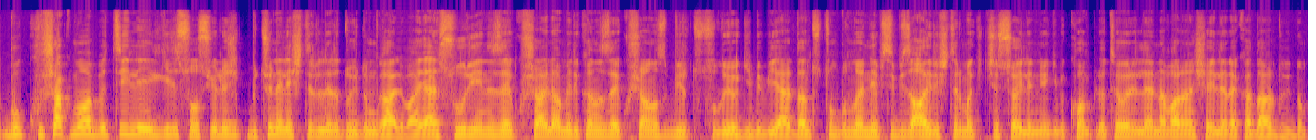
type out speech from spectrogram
bu kuşak muhabbetiyle ilgili sosyolojik bütün eleştirileri duydum galiba. Yani Suriye'nin Z kuşağı ile Amerika'nın Z kuşağı nasıl bir tutuluyor gibi bir yerden tutun. Bunların hepsi bizi ayrıştırmak için söyleniyor gibi komplo teorilerine varan şeylere kadar duydum.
